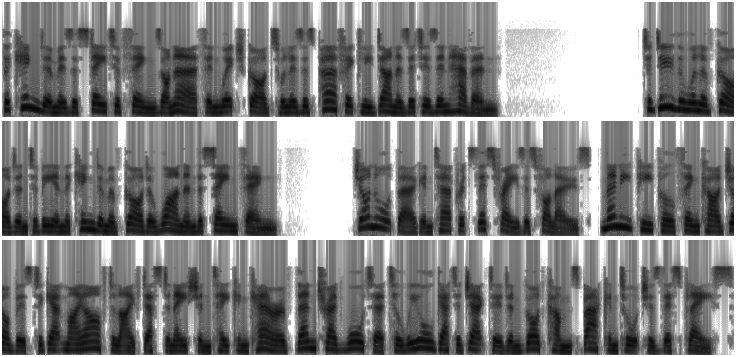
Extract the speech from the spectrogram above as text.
the kingdom is a state of things on earth in which God's will is as perfectly done as it is in heaven. To do the will of God and to be in the kingdom of God are one and the same thing. John Ortberg interprets this phrase as follows. Many people think our job is to get my afterlife destination taken care of, then tread water till we all get ejected and God comes back and tortures this place.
